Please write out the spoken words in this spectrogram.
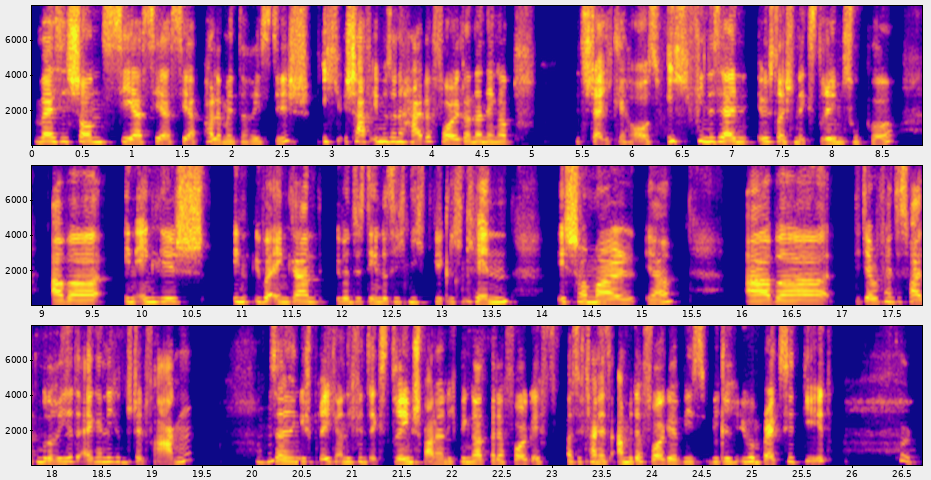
weil es ist schon sehr, sehr, sehr parlamentaristisch. Ich schaffe immer so eine halbe Folge und dann denke ich, pff, jetzt steige ich gleich aus. Ich finde es ja in Österreich schon extrem super, aber in Englisch, in, über England, über ein System, das ich nicht wirklich kenne, ist schon mal, ja. Aber die Deborah Francis White moderiert eigentlich und stellt Fragen. Mhm. Das ist ein Gespräch und ich finde es extrem spannend. Ich bin gerade bei der Folge, also ich fange jetzt an mit der Folge, wie es wirklich über den Brexit geht. Cool.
